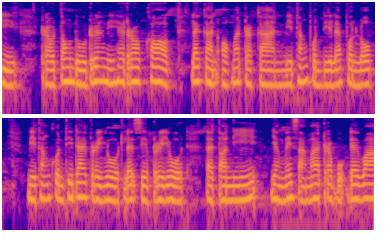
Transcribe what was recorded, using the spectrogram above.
อีก เราต้องดูเรื่องนี้ให้รอบคอบ และการออกมาตรการมีทั้งผลดีและผลลบ มีทั้งคนที่ได้ประโยชน์และเสียประโยชน์ แต่ตอนนี้ยังไม่สามารถระบุได้ว่า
